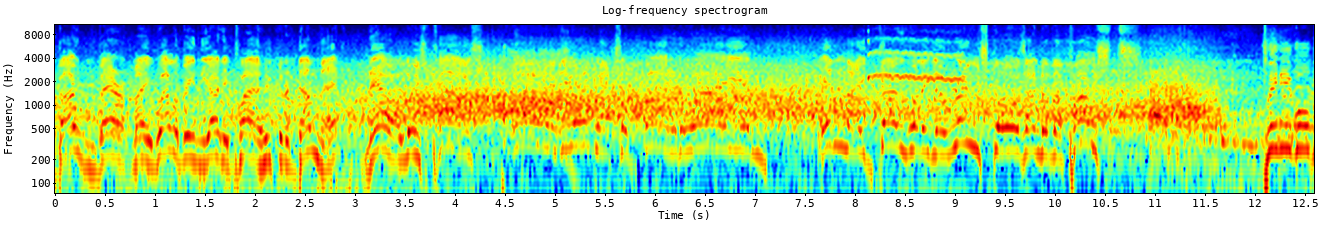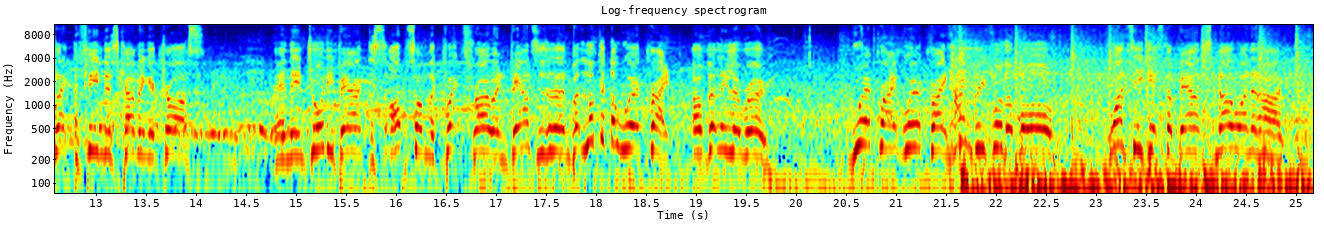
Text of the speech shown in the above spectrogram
Beauden Barrett may well have been the only player who could have done that. Now a loose pass. Oh, the All Blacks have fired it away. And in they go. Willie le Roux scores under the posts. Plenty of All Black defenders coming across. And then Jordie Barrett just opts on the quick throw and bounces it in. But look at the work rate of Billy le Roux. Work rate, work rate, hungry for the ball. Once he gets the bounce, no one at home.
